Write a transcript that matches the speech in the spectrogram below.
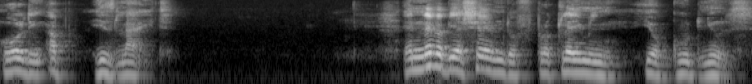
holding up his light and never be ashamed of proclaiming your good news.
